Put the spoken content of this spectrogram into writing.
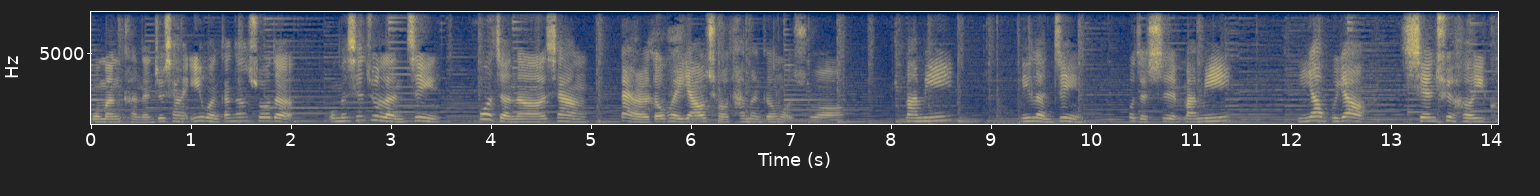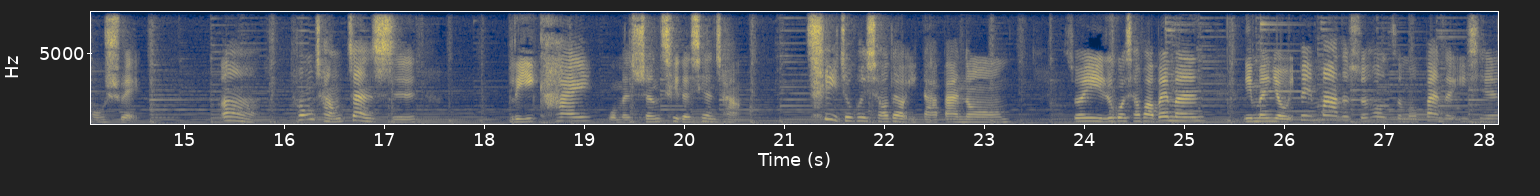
我们可能就像伊文刚刚说的，我们先去冷静，或者呢，像戴尔都会要求他们跟我说：“妈咪，你冷静，或者是妈咪，你要不要先去喝一口水？”嗯，通常暂时离开我们生气的现场，气就会消掉一大半哦。所以，如果小宝贝们你们有被骂的时候怎么办的一些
